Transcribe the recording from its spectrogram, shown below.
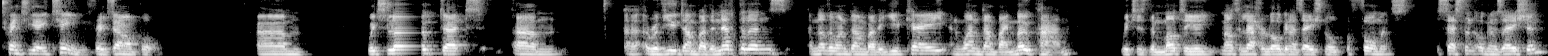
2018, for example, um, which looked at um, a review done by the Netherlands, another one done by the UK, and one done by MOPAN, which is the multi, multilateral organizational performance assessment organization.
